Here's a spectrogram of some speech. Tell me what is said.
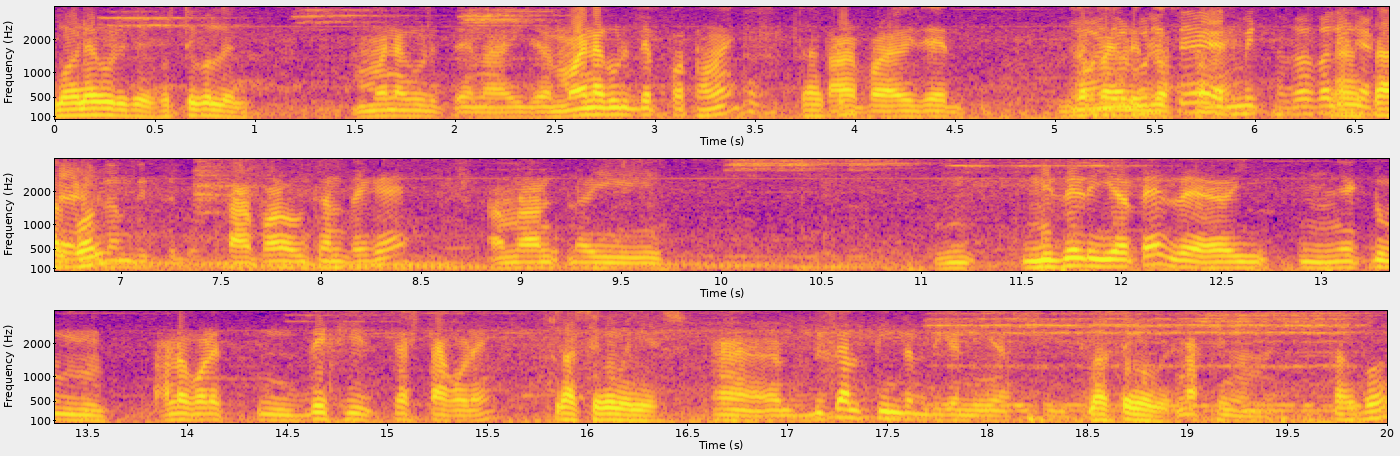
ময়নাগুড়িতে ভর্তি করলেন? ময়নাগুড়িতে না এই যে ময়নাগুড়িতে প্রথমে তারপর? ওই যে জলপাইগুড়ি হ্যাঁ, তারপর? তারপর ওইখান থেকে আমরা ওই নিজের ইয়েতে যে ওই একটু ভালো করে দেখি চেষ্টা করে। নার্সিংহোমে নিয়ে আসে। হ্যাঁ বিকাল তিনটার দিকে নিয়ে আসি। নার্সিংহোমে? নার্সিংহোমে। তারপর?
